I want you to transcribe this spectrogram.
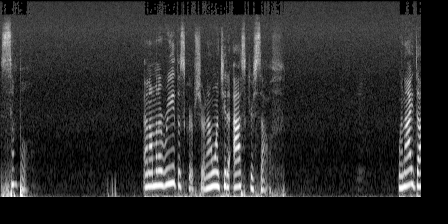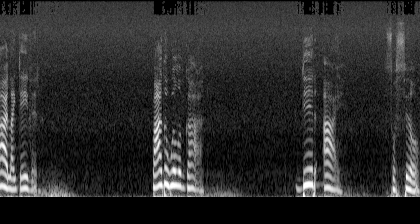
simple. And I'm going to read the scripture, and I want you to ask yourself when I die like David, by the will of God, did I fulfill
